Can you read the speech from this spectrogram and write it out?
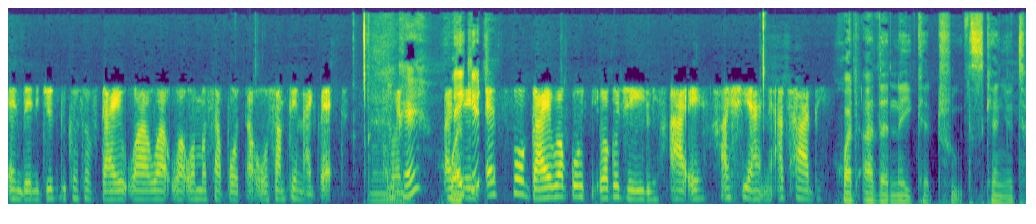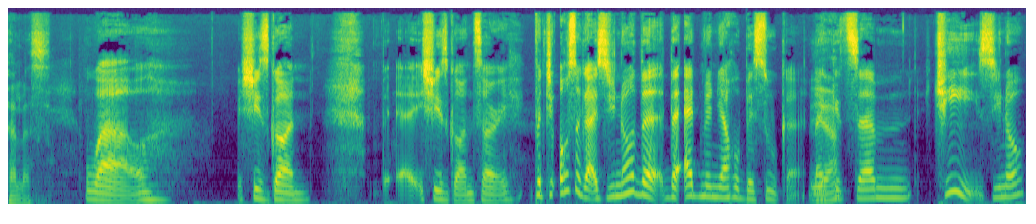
and then just because of guy wa wa wa wa mo supporta or something like that. Okay. But What- then as for guy wa go wa go jail, a e ha shiane a tshabe. What other naked truths can you tell us? Wow. She's gone. Uh, she's gone, sorry. But you also guys, you know the the admin Yahoo Besuka. Like Yeah. it's um cheese, you know?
